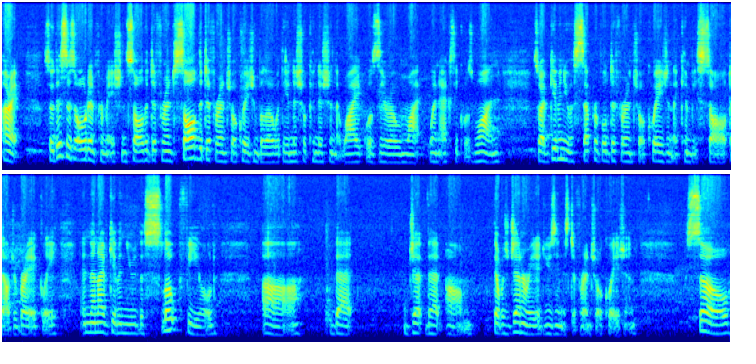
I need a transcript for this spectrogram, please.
All right, so this is old information. Solve the, differential, solve the differential equation below with the initial condition that y equals 0 and y, when x equals 1. So I've given you a separable differential equation that can be solved algebraically, and then I've given you the slope field uh, that that um, that was generated using this differential equation. So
